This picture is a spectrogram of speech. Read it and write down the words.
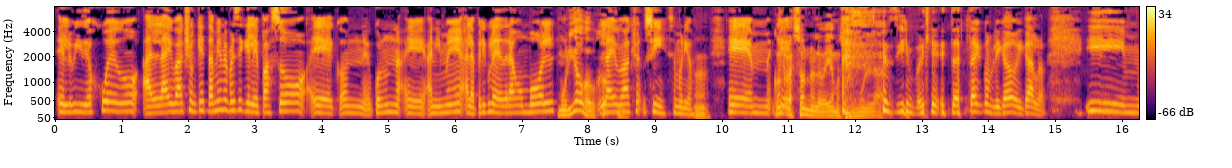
el videojuego al live action, que también me parece que le pasó eh, con, con un eh, anime a la película de Dragon Ball. ¿Murió Bob? Live action, sí, se murió. Ah, Em, con que- razón no lo veíamos en ningún lado. sí, porque está, está complicado ubicarlo. Y mm,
